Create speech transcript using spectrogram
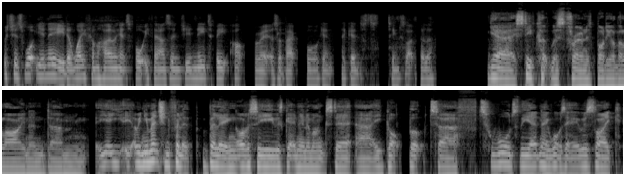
which is what you need away from home against 40,000. You need to be up for it as a back four against against teams like Villa. Yeah, Steve Cook was throwing his body on the line, and um, I mean, you mentioned Philip Billing. Obviously, he was getting in amongst it. Uh, he got booked uh, towards the end. No, what was it? It was like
